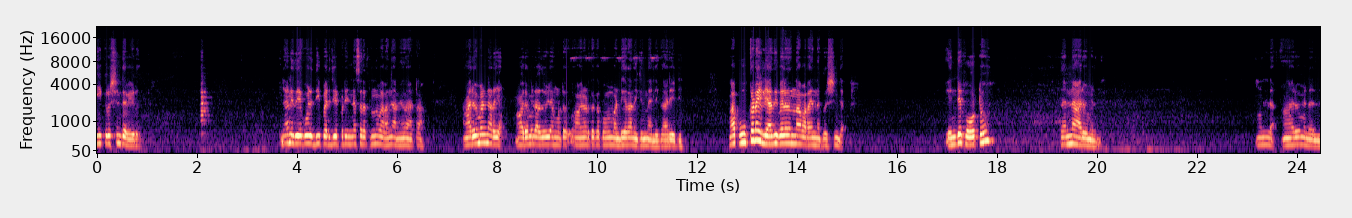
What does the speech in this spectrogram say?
ഈ കൃഷിന്റെ വീട്. ഞാൻ ഇതേപോലെ ഇതീ പരിചയപ്പെട്ട് ഇന്ന സ്ഥലത്തുനിന്ന് പറഞ്ഞറിഞ്ഞതാ കേട്ടാ. ആരോമലിനറിയാം. ആരോമൽ അതുവഴി അങ്ങോട്ട് അവനടുത്തൊക്കെ പോകുമ്പോൾ വണ്ടി കയറാൻ നിൽക്കുന്നതല്ലേ കാര്യമായിട്ട് ആ പൂക്കടയില്ലേ അത് ഇവരെ എന്നാ പറയുന്നത് കൃഷിന്റെ എന്റെ ഫോട്ടോ തന്നെ ആരോമൽ അല്ല ആരോമലല്ല.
